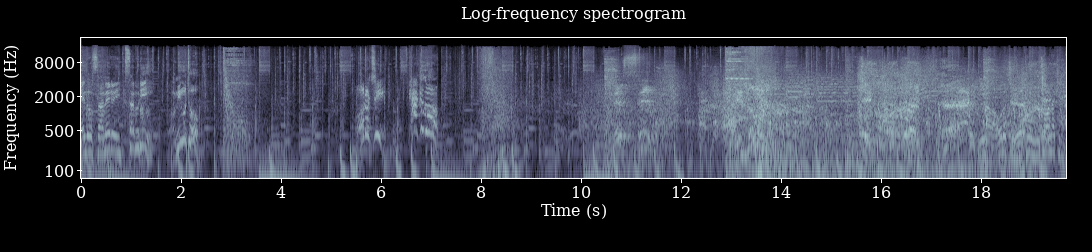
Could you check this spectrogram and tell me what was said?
目の覚める戦ぶりお見事オロチ覚悟。今はオロチの元を向かわなければ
